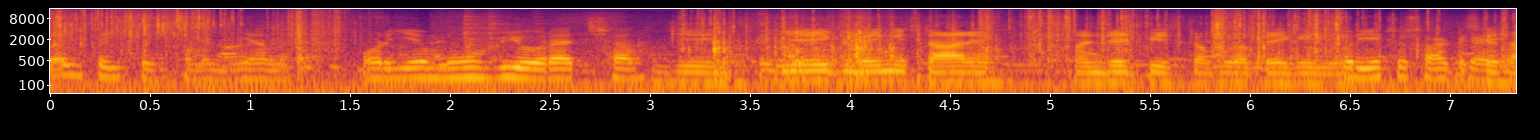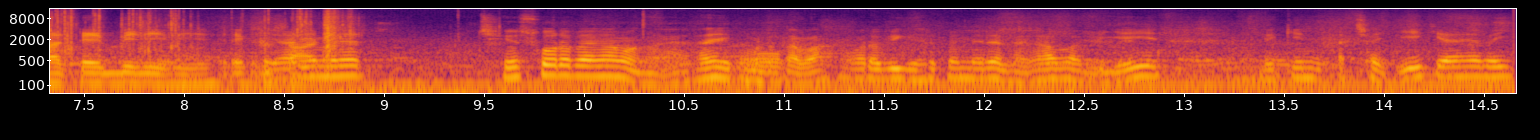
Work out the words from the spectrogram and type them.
सही सही सही समझ गया मैं। और ये मूव भी हो रहा है अच्छा। जी ये ग्लोइंग स्टार है। हंड्रेड पीस का पूरा पैक है और ये ये 160 का साथ टेप भी दी हुई है एक सौ साठ। मैंने छः सौ रुपये का मंगाया था एक मरतबा। और अभी घर पे मेरे लगा हुआ भी यही है लेकिन अच्छा ये क्या है भाई?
